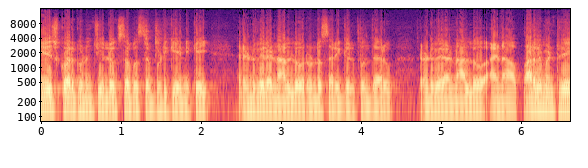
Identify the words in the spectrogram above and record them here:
నియోజకవర్గం నుంచి లోక్సభ సభ్యుడికి ఎన్నికై రెండు వేల నాలుగులో రెండోసారి గెలుపొందారు. రెండు వేల నాలుగులో ఆయన పార్లమెంటరీ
